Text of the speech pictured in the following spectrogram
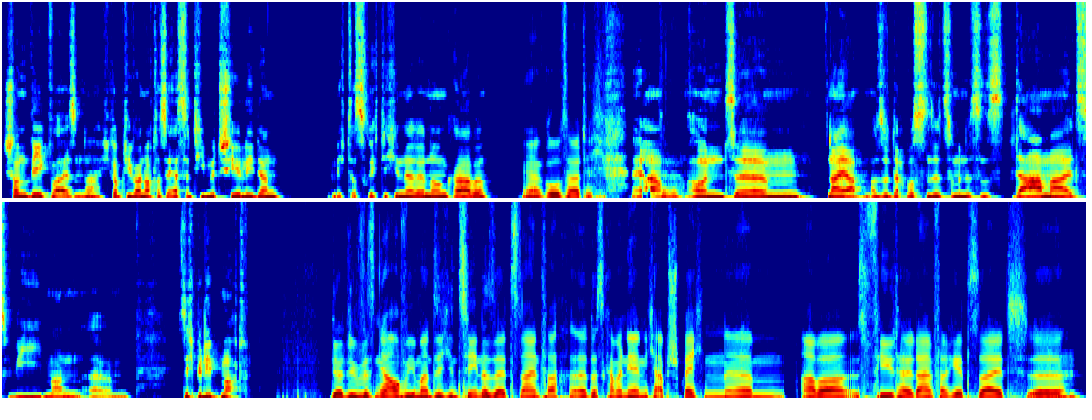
schon wegweisend. Ne? Ich glaube, die waren auch das erste Team mit Cheerleadern, wenn ich das richtig in Erinnerung habe. Ja, großartig. Ja, und ähm, naja, also da wussten sie zumindest damals, wie man ähm, sich beliebt macht. Ja, die wissen ja auch, wie man sich in Szene setzt einfach. Äh, das kann man ja nicht absprechen, ähm, aber es fehlt halt einfach jetzt seit äh, mhm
